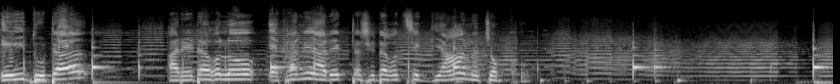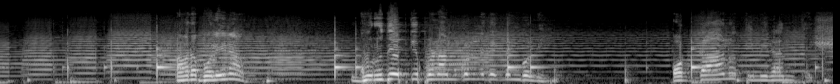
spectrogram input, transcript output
এই দুটা, আর এটা হলো এখানে আরেকটা, সেটা হচ্ছে জ্ঞান চক্ষু। আমরা বলি না, গুরুদেবকে প্রণাম করলে দেখবেন বলি, অজ্ঞান তিমিরান্তস্য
